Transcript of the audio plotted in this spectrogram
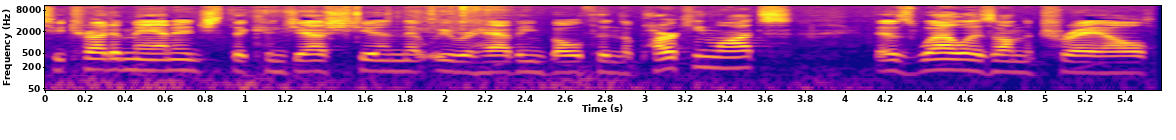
to try to manage the congestion that we were having both in the parking lots as well as on the trail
